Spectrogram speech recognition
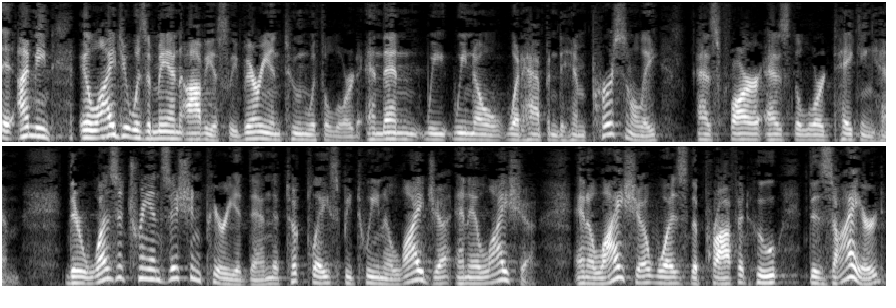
is, I mean, Elijah was a man obviously very in tune with the Lord. And then we, we know what happened to him personally as far as the Lord taking him. There was a transition period then that took place between Elijah and Elisha. And Elisha was the prophet who desired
